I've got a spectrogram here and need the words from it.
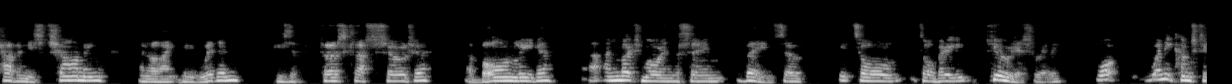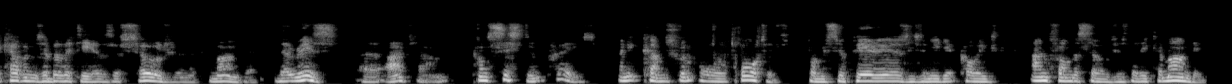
Cavan is charming and I like being with him. He's a first class soldier, a born leader, and much more in the same vein. So it's all it's all very curious, really. What when it comes to Cavan's ability as a soldier and a commander, there is, uh, I found, consistent praise, and it comes from all quarters, from his superiors, his immediate colleagues, and from the soldiers that he commanded.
